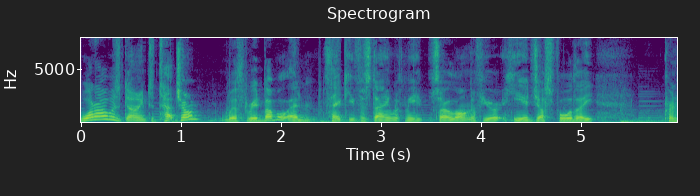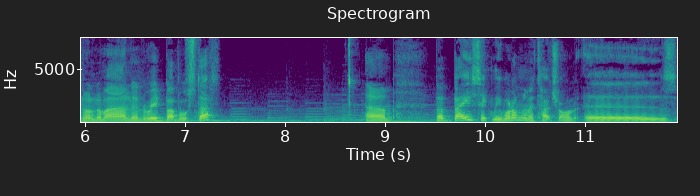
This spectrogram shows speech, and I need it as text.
what I was going to touch on with Redbubble, and thank you for staying with me so long. If you're here just for the print on demand and Redbubble stuff, um, but basically what I'm going to touch on is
